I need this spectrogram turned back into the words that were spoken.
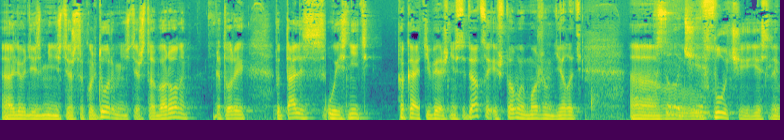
э, люди из Министерства культуры, Министерства обороны, которые пытались уяснить, какая теперешняя ситуация и что мы можем делать Э, в случае. в случае, если,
